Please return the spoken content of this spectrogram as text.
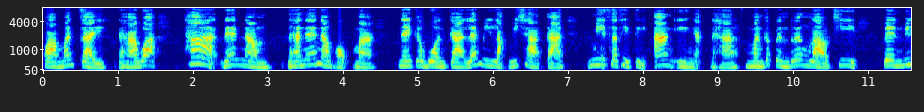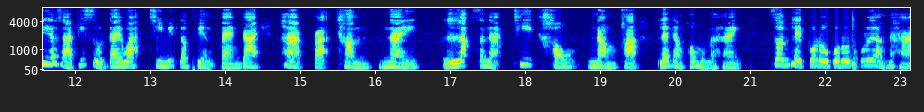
ความมั่นใจนะคะว่าถ้าแนะนำนะคะแนะนำออกมาในกระบวนการและมีหลักวิชาการ มีสถิติอ้างอิงอะนะคะมันก็เป็นเรื่องราวที่เป็นวิทยาศาสตร์พิสูจน์ได้ว่าชีวิตเราเปลี่ยนแปลงได้ หากกระทำในลักษณะที่เขานำพาและนำข้อมูลมาให้ ส่วนเพจกูรูกูรูทุกเรื่องนะคะ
